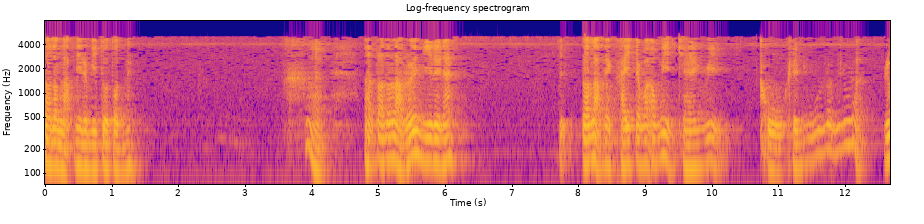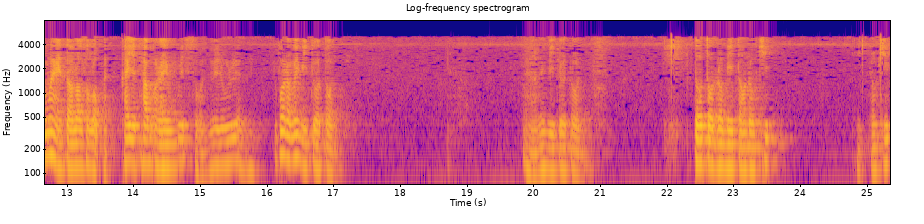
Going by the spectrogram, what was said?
ตอนเราหลับนี่เรามีตัวตนไหม ตอนเราหลับเราไม่มีเลยนะ ตอนหลับเนี่ยใครจะมาเอามีดแทงมีดขู่เข็นเราไม่รู้หรอกหรือไม่ตอนเราสลบอะใครจะทำอะไรไม่สนไม่รู้เรื่อง เพราะเราไม่มีตัวตนไม่มีตัวตน ตัวตนเรามีตอนเราคิด เราคิด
